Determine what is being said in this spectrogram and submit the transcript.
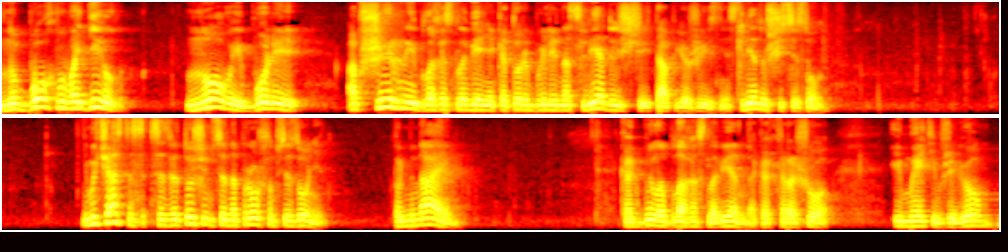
Но Бог выводил новые, более обширные благословения, которые были на следующий этап ее жизни, следующий сезон. И мы часто сосредоточимся на прошлом сезоне, поминаем, как было благословенно, как хорошо, и мы этим живем,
